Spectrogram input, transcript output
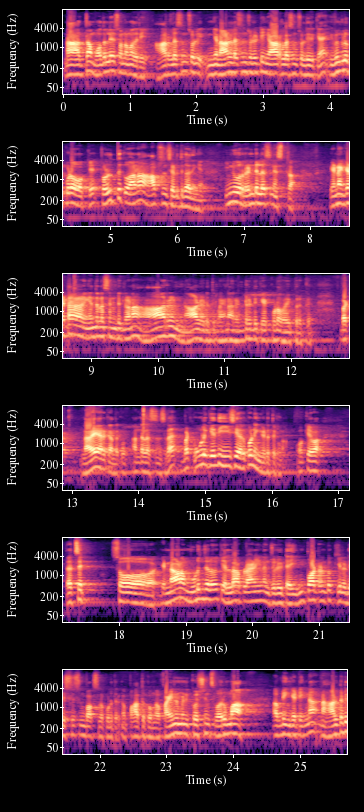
நான் அதான் முதல்ல சொன்ன மாதிரி ஆறு லெசன் சொல்லி இங்கே நாலு லெசன் சொல்லிட்டு இங்கே ஆறு லெசன் சொல்லியிருக்கேன். இவங்களுக்கு கூட ஓகே. டுவெல்த்துக்கு வேணால் ஆப்ஷன்ஸ் எடுத்துக்காதீங்க. இன்னொரு ரெண்டு லெசன் எக்ஸ்ட்ரா என்ன கேட்டால் எந்த லெசன் எடுக்கலாம்னா ஆறு நாலு எடுத்துக்கலாம். ஏன்னா ரெண்டு ரெண்டு கேட்க கூட வாய்ப்பு இருக்குது பட் நிறையா இருக்குது அந்த கு- அந்த லெசன்ஸில் பட் உங்களுக்கு எது ஈஸியாக இருக்கோ நீங்கள் எடுத்துக்கலாம். ஓகேவா? தட்ஸ் இட் ஸோ என்னால் முடிஞ்ச அளவுக்கு எல்லா பிளானையும் நான் சொல்லிட்டேன். இம்பார்ட்டண்ட்டும் கீழே டிஸ்கிரிப்ஷன் பாக்ஸில் கொடுத்துருக்கேன். பார்த்துக்கோங்க. ஃபைனல் மினிட் கொஸ்டின்ஸ் வருமா? அப்படின்னு கேட்டிங்கன்னா நான் ஆல்ரெடி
